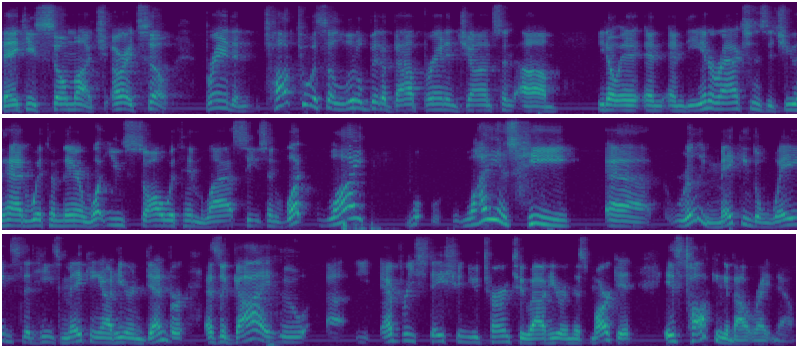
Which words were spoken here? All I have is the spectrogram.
Thank you so much. All right, so Brandon, talk to us a little bit about Brandon Johnson. Um, you know, and and the interactions that you had with him there, what you saw with him last season. What, why, why is he uh, really making the waves that he's making out here in Denver as a guy who uh, every station you turn to out here in this market is talking about right now?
